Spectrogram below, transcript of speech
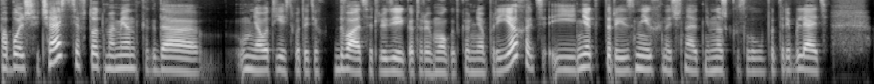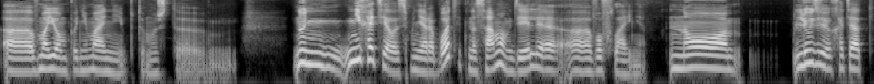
по большей части в тот момент, когда у меня вот есть вот этих 20 людей, которые могут ко мне приехать, и некоторые из них начинают немножко злоупотреблять э, в моем понимании, потому что ну, не хотелось мне работать на самом деле э, в офлайне. Но люди хотят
